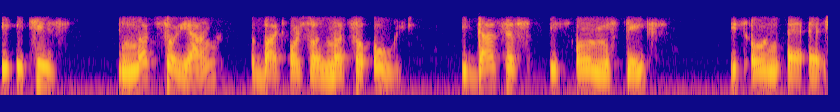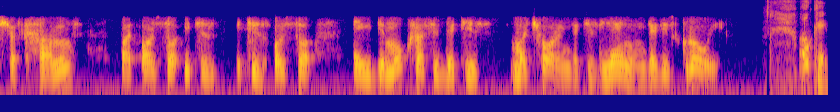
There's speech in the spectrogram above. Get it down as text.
it is not so young but also not so old. It does have its own mistakes, its own uh, uh, shortcomings, but also it is it is also a democracy that is maturing, that is learning, that is growing. Okay,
